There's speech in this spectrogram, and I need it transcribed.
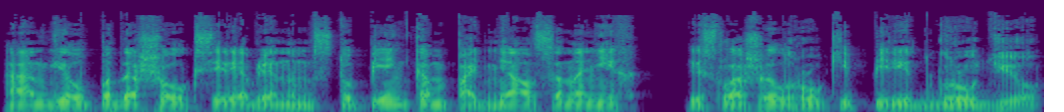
Ангел подошел к серебряным ступенькам, поднялся на них и сложил руки перед грудью.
